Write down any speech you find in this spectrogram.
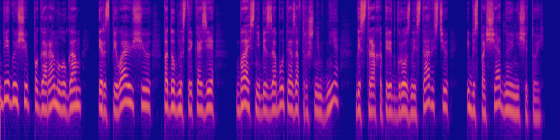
бегающую по горам и лугам и распевающую, подобно стрекозе, басни без заботы о завтрашнем дне, без страха перед грозной старостью и беспощадной нищетой.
